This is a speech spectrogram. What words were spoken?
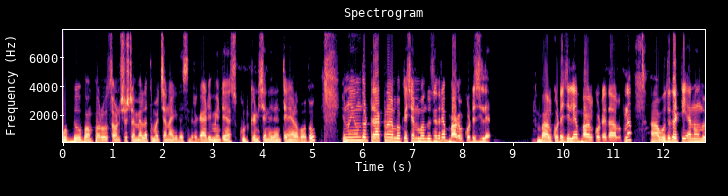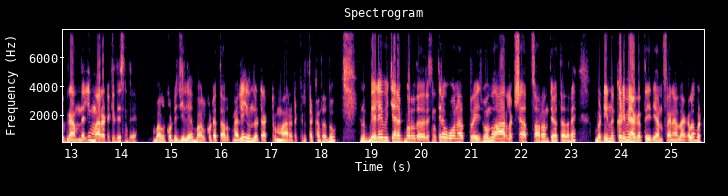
ವುಡ್ಡು ಬಂಪರು, ಸೌಂಡ್ ಸಿಸ್ಟಮ್ ಎಲ್ಲ ತುಂಬ ಚೆನ್ನಾಗಿದೆ ಸಿಂದ್ರೆ. ಗಾಡಿ ಮೇಂಟೆನೆನ್ಸ್ ಗುಡ್ ಕಂಡೀಷನ್ ಇದೆ ಅಂತ ಹೇಳ್ಬೋದು. ಇನ್ನು ಈ ಒಂದು ಟ್ರ್ಯಾಕ್ಟರ್ ಲೊಕೇಶನ್ ಬಂದು ಸಿಂದ್ರೆ ಬಾಗಲಕೋಟೆ ಜಿಲ್ಲೆ. ಬಾಗಲಕೋಟೆ ಜಿಲ್ಲೆ ಬಾಗಲಕೋಟೆ ತಾಲೂಕಿನ ಉದುಗಟ್ಟಿ ಅನ್ನೋ ಒಂದು ಗ್ರಾಮದಲ್ಲಿ ಮಾರಾಟಕ್ಕಿದೆ ಸ್ನೇಹಿತರೆ. ಬಾಗಲಕೋಟೆ ಜಿಲ್ಲೆ, ಬಾಲ್ಕೋಟೆ ತಾಲೂಕಿನಲ್ಲಿ ಈ ಒಂದು ಟ್ರ್ಯಾಕ್ಟರ್ ಮಾರಾಟಕ್ಕೆ ಇರ್ತಕ್ಕಂಥದ್ದು. ಇನ್ನು ಬೆಲೆ ವಿಚಾರಕ್ಕೆ ಬರೋದಾದ್ರೆ ಸ್ನೇಹಿತರೆ, ಓನರ್ ಪ್ರೈಸ್ ಬಂದು ಆರು ಲಕ್ಷ ಹತ್ತು ಸಾವಿರ ಅಂತ ಹೇಳ್ತಾ ಇದಾರೆ. ಬಟ್ ಇನ್ನು ಕಡಿಮೆ ಆಗುತ್ತೆ ಇದೇನು ಫೈನಲ್ ಆಗಲ್ಲ. ಬಟ್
